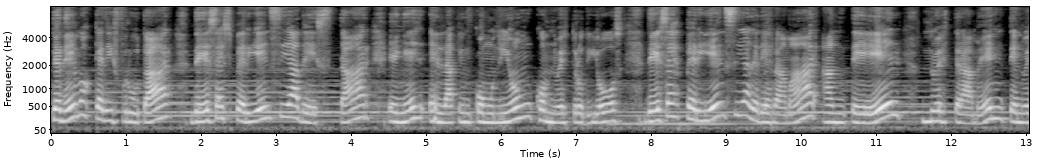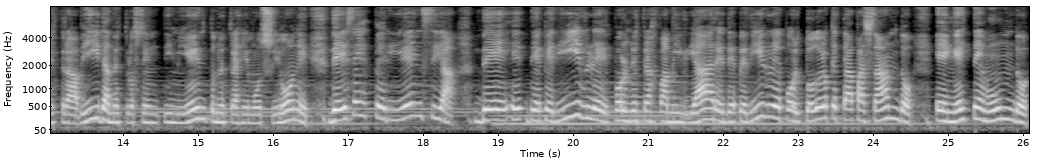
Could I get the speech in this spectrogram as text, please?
Tenemos que disfrutar de esa experiencia de estar en, en, la, en comunión con nuestro Dios, de esa experiencia de derramar ante Él nuestra mente, nuestra vida, nuestros sentimientos, nuestras emociones, de esa experiencia de, de pedirle por nuestras familiares, de pedirle por todo lo que está pasando en este mundo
